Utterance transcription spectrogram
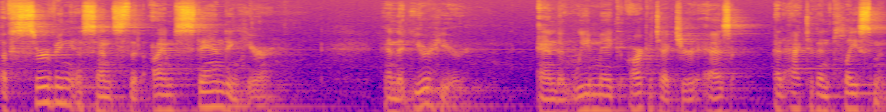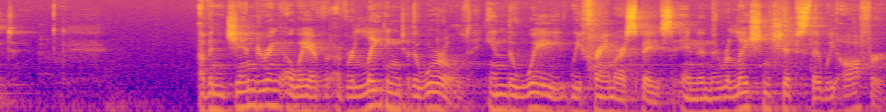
of serving a sense that I'm standing here and that you're here and that we make architecture as an act of emplacement, of engendering a way of, of, relating to the world in the way we frame our space and in the relationships that we offer.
